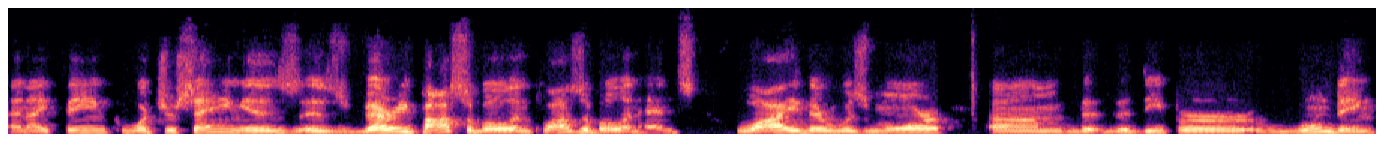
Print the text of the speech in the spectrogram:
And I think what you're saying is is very possible and plausible, and hence why there was more um, the the deeper wounding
